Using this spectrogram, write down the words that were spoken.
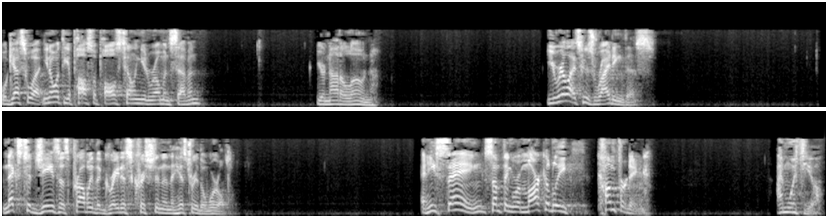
Well, guess what? You know what the apostle Paul's telling you in Romans 7? You're not alone. You realize who's writing this? Next to Jesus, probably the greatest Christian in the history of the world. And he's saying something remarkably comforting. I'm with you.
